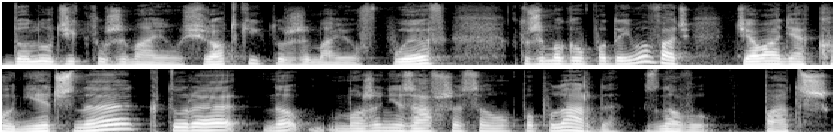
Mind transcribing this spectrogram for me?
do ludzi, którzy mają środki, którzy mają wpływ, którzy mogą podejmować działania konieczne, które no, może nie zawsze są popularne. Znowu patrz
